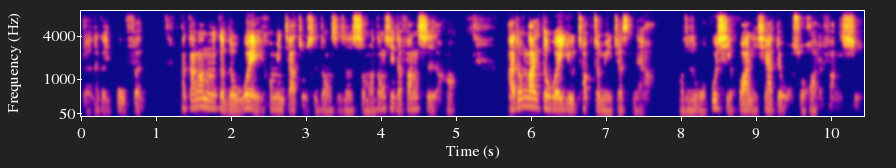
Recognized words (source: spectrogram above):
的那个一部分。那刚刚的那个 the way 后面加主词动词是什么东西的方式？然后 I don't like the way you talk to me just now。或者是我不喜欢你现在对我说话的方式。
